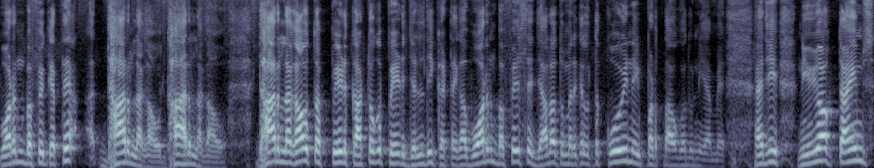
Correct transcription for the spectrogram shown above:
वॉरेन बफे कहते हैं, धार लगाओ धार लगाओ। धार लगाओ तब पेड़ काटोगे, पेड़ जल्दी कटेगा। वॉरेन बफे से ज़्यादा तो मेरे को लगता कोई नहीं पढ़ता होगा दुनिया में। है जी New York Times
